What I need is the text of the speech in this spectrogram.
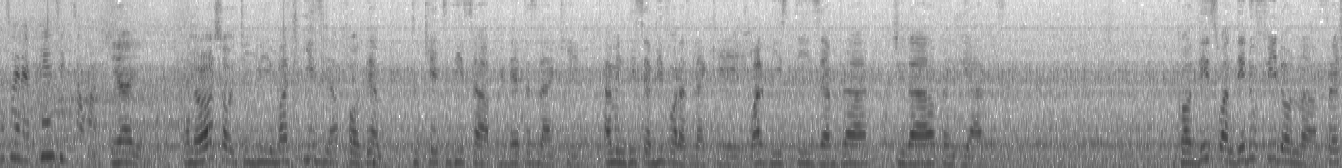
That's why they're panting so much. Yeah, yeah. And also it will be much easier for them to catch these uh, predators like, uh, I mean these herbivores like uh, wild beast, zebra, giraffe and the others. Because this one, they do feed on uh, fresh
